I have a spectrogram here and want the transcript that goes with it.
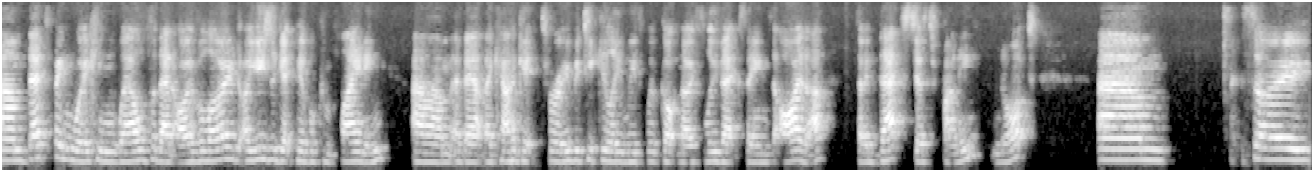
Um, that's been working well for that overload. I usually get people complaining um, about they can't get through, particularly with we've got no flu vaccines either. So that's just funny, not. Um, so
